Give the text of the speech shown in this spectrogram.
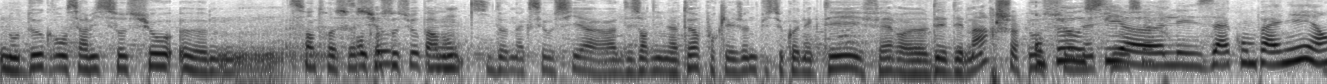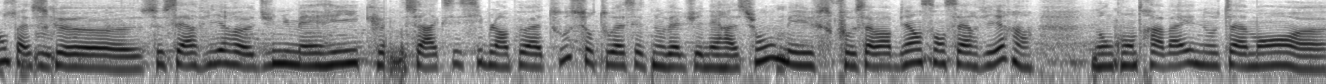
nos, deux grands services sociaux, euh, centres sociaux, sociaux pardon, mm. qui donnent accès aussi à des ordinateurs pour que les jeunes puissent se connecter et faire des démarches. On peut aussi les accompagner hein, parce mm. que se servir du numérique, c'est accessible un peu à tous, surtout à cette nouvelle génération, mais il faut savoir bien s'en servir. Donc on travaille notamment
